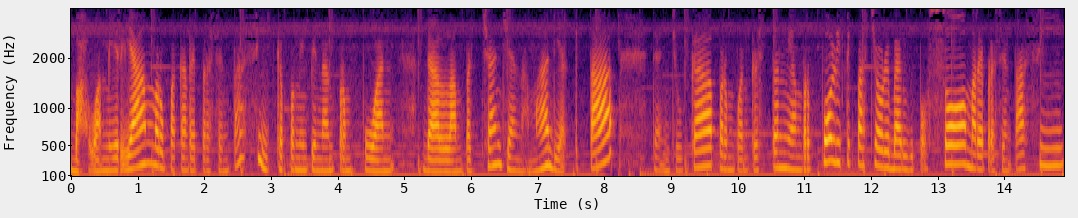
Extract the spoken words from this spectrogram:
Bahwa Miriam merupakan representasi kepemimpinan perempuan dalam perjanjian lama di Alkitab dan juga perempuan Kristen yang berpolitik pasca Orde Baru di Poso merepresentasi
